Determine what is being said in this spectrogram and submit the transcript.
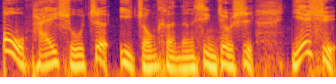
不排除这一种可能性，就是也许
